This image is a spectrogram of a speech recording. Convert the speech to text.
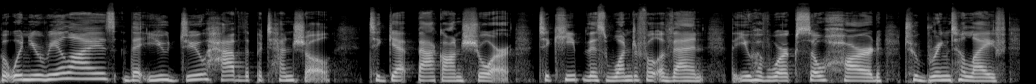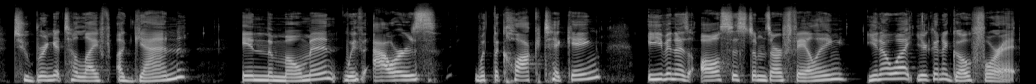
But when you realize that you do have the potential to get back on shore, to keep this wonderful event that you have worked so hard to bring to life, to bring it to life again in the moment with hours, with the clock ticking, even as all systems are failing, you know what? You're going to go for it.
